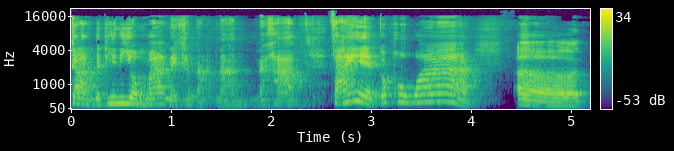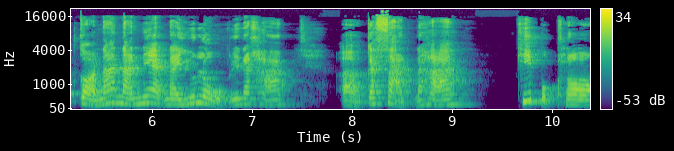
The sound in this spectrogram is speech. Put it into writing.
กำลังเป็นที่นิยมมากในขณะนั้นนะคะสาเหตุก็เพราะว่าก่อนหน้านั้นเนี่ยในยุโรปเนี่ยนะคะกษัตริย์นะคะ ที่ปกครอง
